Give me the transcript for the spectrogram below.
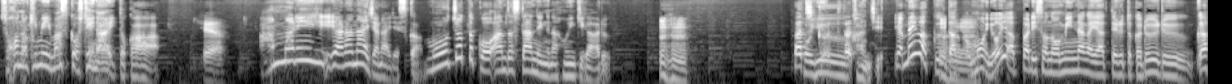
そこの君マスクをしていないとか、Yeah. あんまりやらないじゃないですか。もうちょっとこう、アンダースタンディングな雰囲気がある hmm That's とい.う感じ。いや、迷惑だと思うよ。やっぱりそのみんながやってるとか、ルールが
